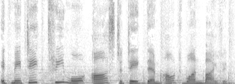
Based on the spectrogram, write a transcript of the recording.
it may take three more hours to take them out one by one.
